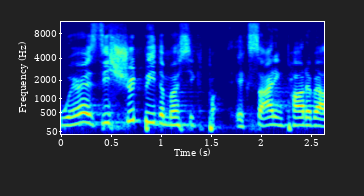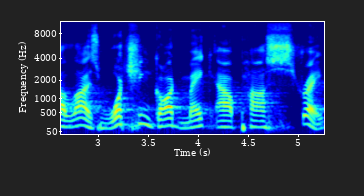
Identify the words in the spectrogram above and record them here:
Whereas this should be the most exciting part of our lives, watching God make our path straight.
